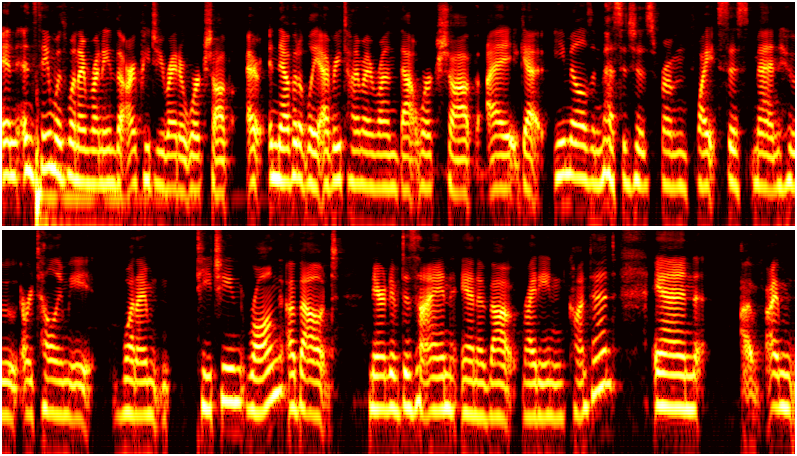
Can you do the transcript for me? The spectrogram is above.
and and same with when I'm running the RPG writer workshop. Inevitably, every time I run that workshop, I get emails and messages from white cis men who are telling me what I'm teaching wrong about narrative design and about writing content. And I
